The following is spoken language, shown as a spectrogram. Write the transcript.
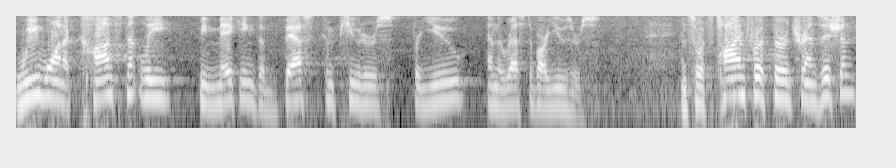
We want to constantly be making the best computers for you and the rest of our users. And so it's time for a third transition.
